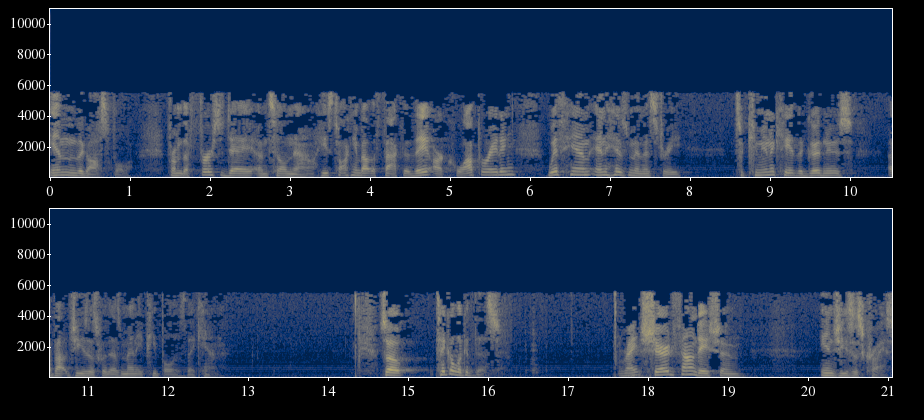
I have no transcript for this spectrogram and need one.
in the gospel from the first day until now, he's talking about the fact that they are cooperating with him in his ministry to communicate the good news about Jesus with as many people as they can. So take a look at this. Right? Shared foundation in Jesus Christ.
